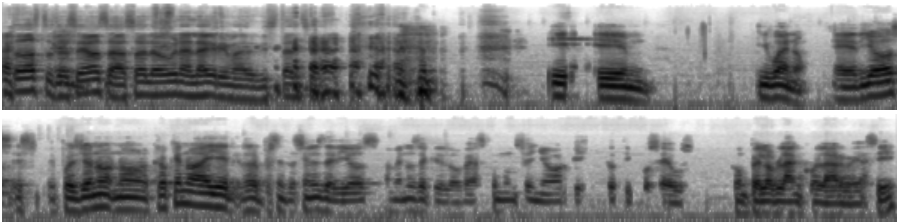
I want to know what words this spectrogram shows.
Todos tus deseos a solo una lágrima de distancia. Y, y- y bueno, eh, Dios, es- pues yo no, no, creo que no hay representaciones de Dios, a menos de que lo veas como un señor viejito tipo Zeus, con pelo blanco largo y así.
